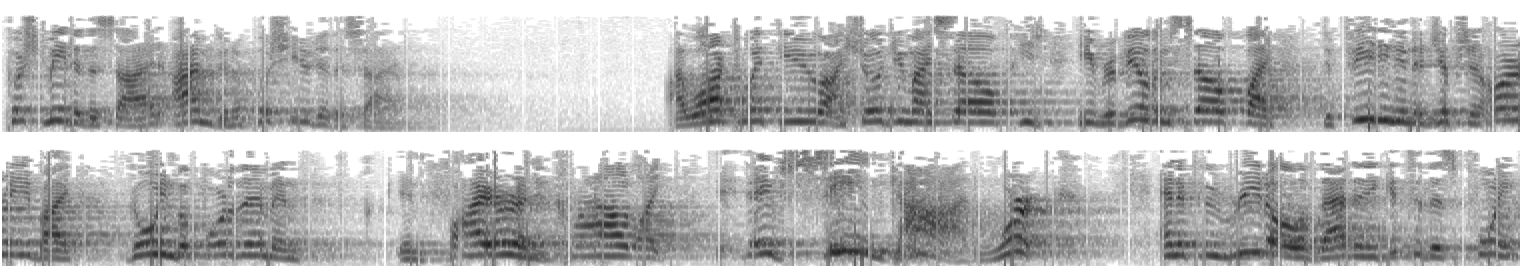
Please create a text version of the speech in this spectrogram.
pushed me to the side, I'm going to push you to the side. I walked with you. I showed you myself. He, he revealed himself by defeating an Egyptian army, by going before them in, in fire and in cloud. Like, they've seen God work. And if we read all of that and you get to this point,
